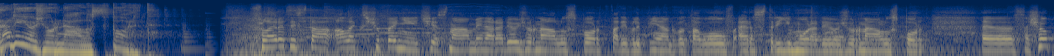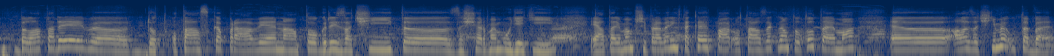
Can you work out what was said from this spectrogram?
Radiožurnál Sport. Fléretista Alex Šupenič je s námi na radiožurnálu Sport tady v Lipí nad Vltavou v Airstreamu radiožurnálu Sport. Eh, Sašo, byla tady eh, otázka právě na to, kdy začít eh, se šermem u dětí. Já tady mám připravených také pár otázek na toto téma, ale začněme u tebe.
